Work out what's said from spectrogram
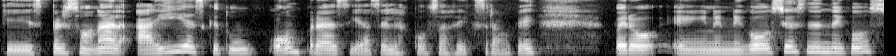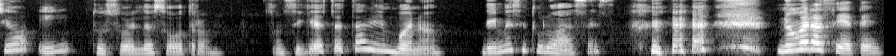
que es personal, ahí es que tú compras y haces las cosas extra, ¿ok? Pero en el negocio es en el negocio y tu sueldo es otro. Así que esto está bien bueno. Dime si tú lo haces. Número 7.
